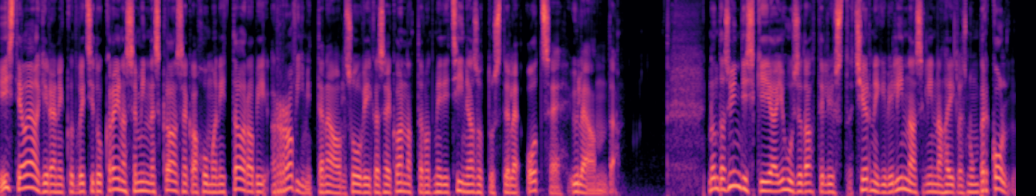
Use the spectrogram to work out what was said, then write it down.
Eesti ajakirjanikud võtsid Ukrainasse minnes kaasa ka humanitaarabi ravimite näol, sooviga see kannatanud meditsiiniasutustele otse üle anda. nõnda sündiski ja juhuse tahtel just Tšernigivi linnas linnahaiglas number kolm.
